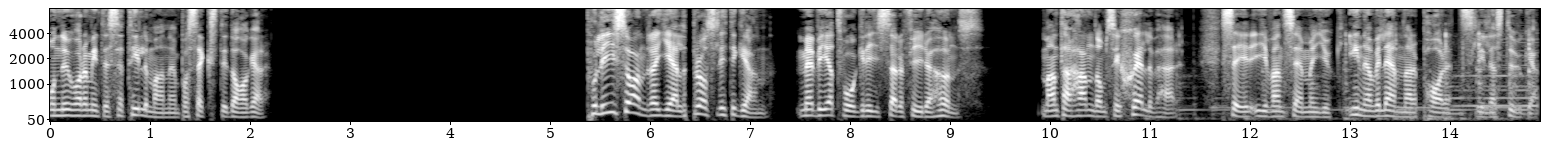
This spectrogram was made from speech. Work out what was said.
Och nu har de inte sett till mannen på 60 dagar. Polis och andra hjälper oss lite grann, men vi har två grisar och fyra höns. Man tar hand om sig själv här, säger Ivan Semenjuk innan vi lämnar parets lilla stuga.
